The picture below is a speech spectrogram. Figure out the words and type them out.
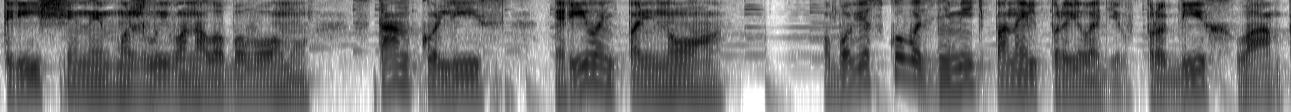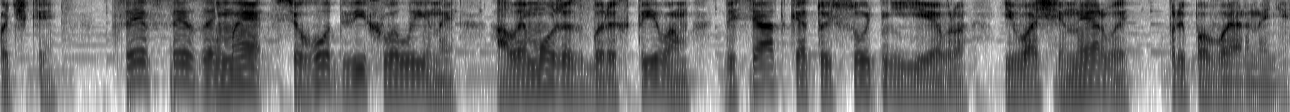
тріщини, можливо, на лобовому, стан коліс, рівень пального. Обов'язково зніміть панель приладів, пробіг, лампочки. Це все займе всього 2 хвилини, але може зберегти вам десятки, а то й сотні євро і ваші нерви при поверненні.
